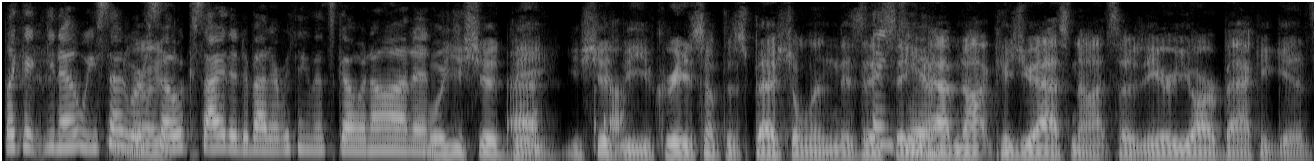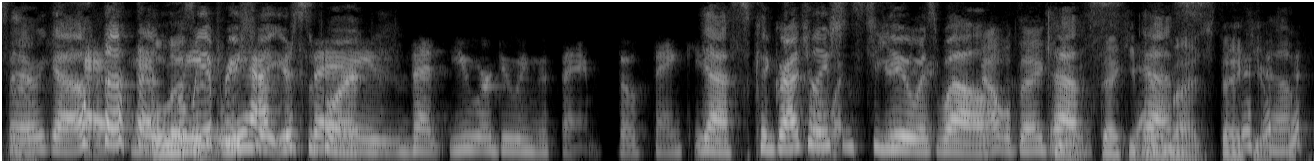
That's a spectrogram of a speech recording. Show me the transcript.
like, you know, we said we're so excited about everything that's going on. And well, you should be. Uh, you should uh, be. You've created something special. And as they say, you. you. have not because you asked not. So here you are back again. So. There we go. Hey, hey, well, listen, we appreciate we your support. that you are doing the same. So thank you. Yes. Congratulations to you doing. as well. Oh, well, thank you. Yes. Thank you very yes. much. Thank you. Yep.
